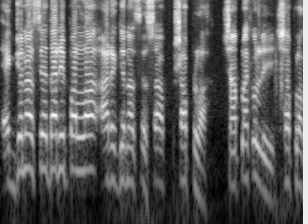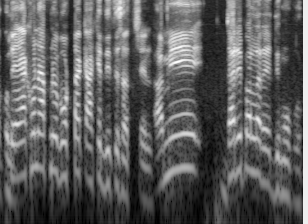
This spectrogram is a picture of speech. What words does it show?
একজন আছে দাড়িপাল্লা আর একজন আছে সাপ- শাপলা। শাপলা কলি শাপলা কলি এখন আপনি ভোটটা কাকে দিতে চাচ্ছেন? আমি দাড়িপাল্লারে দিব ভোট।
